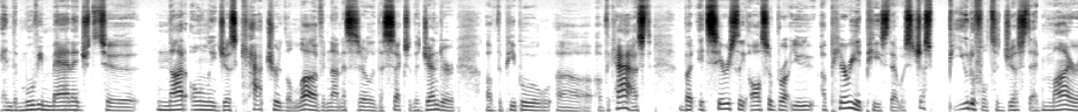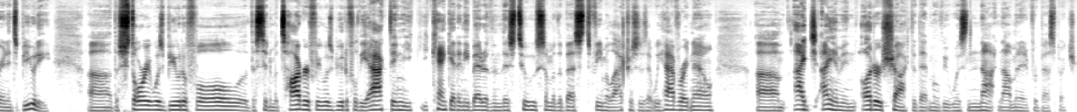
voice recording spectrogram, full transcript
and the movie managed to not only just capture the love and not necessarily the sex or the gender of the people uh, of the cast, but it seriously also brought you a period piece that was just beautiful to just admire in its beauty. Uh, the story was beautiful. The cinematography was beautiful. The acting, you, you, can't get any better than this, too. Some of the best female actresses that we have right now. Um, I, I am in utter shock that that movie was not nominated for Best Picture.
